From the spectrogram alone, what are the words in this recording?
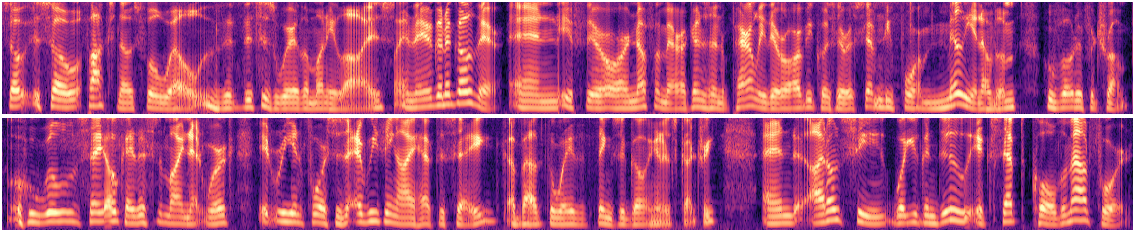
so so Fox knows full well that this is where the money lies and they're going to go there. And if there are enough Americans and apparently there are because there are 74 million of them who voted for Trump who will say okay this is my network. It reinforces everything I have to say about the way that things are going in this country and I don't see what you can do except call them out for it.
